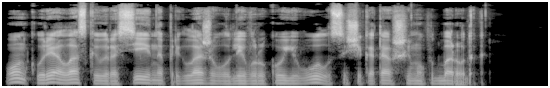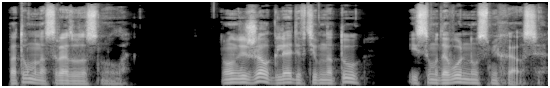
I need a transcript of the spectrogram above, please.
Он, куря ласково и рассеянно, приглаживал левой рукой ее волосы, щекотавшие ему подбородок. Потом она сразу заснула. Он лежал, глядя в темноту, и самодовольно усмехался.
